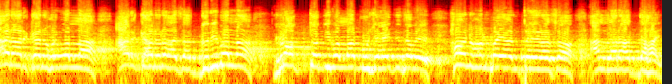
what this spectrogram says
আর আর কান হয়ে বললা, আর কানের আজাদ করি বললা রক্ত দি বললা বুঝাই দিতে হবে হন হন ভাই অন্তর আল্লাহর আদাহাই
